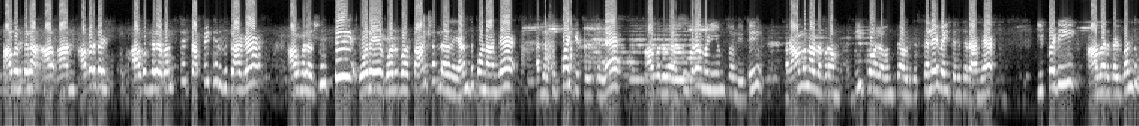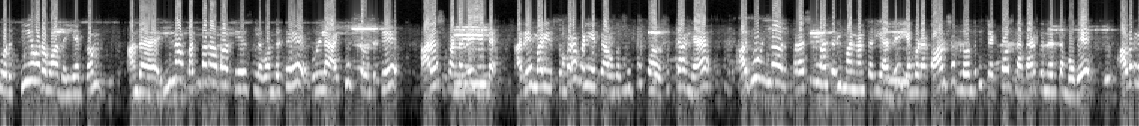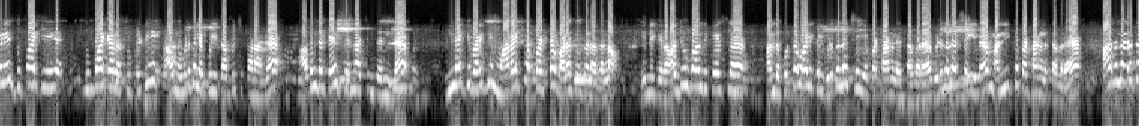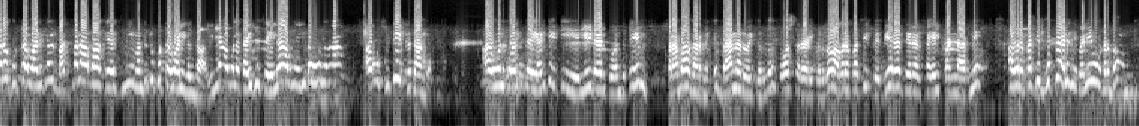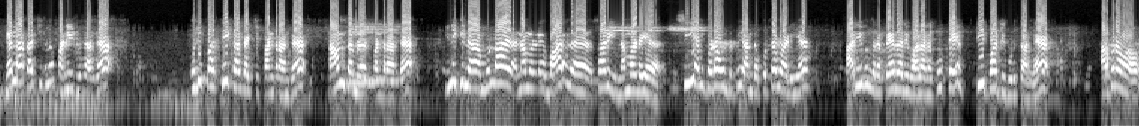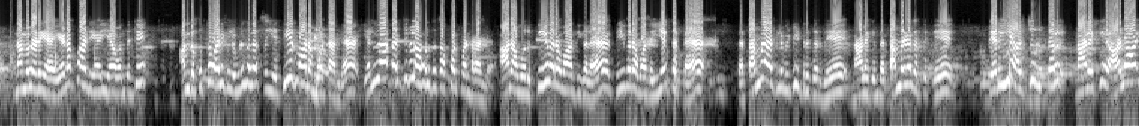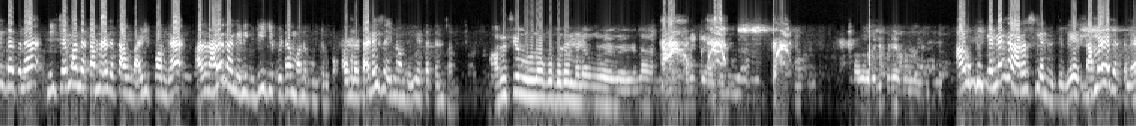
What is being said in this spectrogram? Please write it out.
அவர்கள் அ- அவர்கள் அவங்களை வந்து தப்பிக்கிறதுக்காக அவங்கள சுட்டு ஒரு ஒரு கான்செப்ட்ல இறந்து போனாங்க. அந்த துப்பாக்கி தூக்கில அவர் சுப்பிரமணியம் சொல்லிட்டு ராமநாதபுரம் டீப்போல வந்து அவருக்கு சிலை வைத்திருக்கிறாங்க. இப்படி அவர்கள் வந்து ஒரு தீவிரவாத இயக்கம் அந்த இன்னும் பத்மநாபா கேஸ்ல வந்துட்டு உள்ள அக்யூஸ்ட வந்துட்டு அரெஸ்ட் பண்ணவே இல்லை. அதே மாதிரி சுப்பிரமணியத்தை அவங்க சுட்டு சுட்டாங்க. அதுவும் இன்னும் பிரச்சனை தெரியுமா என்னன்னு தெரியாது. எங்களோட கான்செப்ட்ல வந்துட்டு செக் போஸ்ட்ல தடுத்து நிறுத்தும் போது அவர்களே துப்பாக்கி துப்பாக்கியால சுட்டுட்டு அவங்க விடுதலை புலி தப்பிச்சு போனாங்க. அவங்க கேஸ் என்னாச்சுன்னு தெரியல. இன்னைக்கு வரைக்கும் மறைக்கப்பட்ட வழக்குகள் அதெல்லாம். இன்னைக்கு ராஜீவ்காந்தி கேஸ்ல அந்த குற்றவாளிகள் விடுதலை செய்யப்பட்டாங்களே தவிர விடுதலை செய்யல மன்னிக்கப்பட்டாங்களே தவிர அதுல இருக்கிற குற்றவாளிகள் பத்மநாபா கேஸ்லயும் வந்துட்டு குற்றவாளிகள் தான். இல்ல அவங்கள கைது செய்யல. அவங்க இந்த ஊர்ல தான் அவங்க சுத்திட்டு இருக்காங்க. அவங்களுக்கு வந்து என்டிடி லீடருக்கு வந்துட்டு பிரபாகரனுக்கு பேனர் வைக்கிறதும் போஸ்டர் அடிக்கிறதும் அவரை பத்தி வீர தீர செயல் பண்ணாருன்னு அவரை பத்தி புக் எழுதி வெளியிடுறதும் எல்லா கட்சிகளும் பண்ணிட்டு இருக்காங்க. குறிப்பா தீகா கட்சி பண்றாங்க. நாம் தமிழர் பண்றாங்க. இன்னைக்கு நான் முன்னாள் நம்மளுடைய பாரத சாரி நம்மளுடைய சிஎம் கூட வந்துட்டு அந்த குற்றவாளிய அறிவுங்கிற பேரறிவாளனை கூப்பிட்டு டீ பார்ட்டி கொடுத்தாங்க. அப்புறம் நம்மளுடைய எடப்பாடி ஐயா வந்துட்டு அந்த குற்றவாளிகளை விடுதலை செய்ய தீர்மானம் போட்டாங்க. எல்லா கட்சிகளும் அவங்களுக்கு சப்போர்ட் பண்றாங்க. ஆனா ஒரு தீவிரவாதிகளை தீவிரவாத இயக்கத்தை இந்த தமிழ்நாட்டுல விட்டுட்டு இருக்கிறது. நாளைக்கு இந்த தமிழகத்துக்கு பெரிய அச்சுறுத்தல். நாளைக்கு அலாயுதத்துல நிச்சயமா அந்த தமிழகத்தை அவங்க அழிப்பாங்க. அதனால நாங்க இன்னைக்கு டிஜிபி தான் மனு கொடுத்துருக்கோம். அவங்கள தடை செய்யணும் அந்த இயக்கத்தைன்னு சொல்லி அரசியல் உள்நோக்கத்துடன் வெளிப்படையா அவங்களுக்கு என்னங்க அரசியல் இருக்குது? தமிழகத்துல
